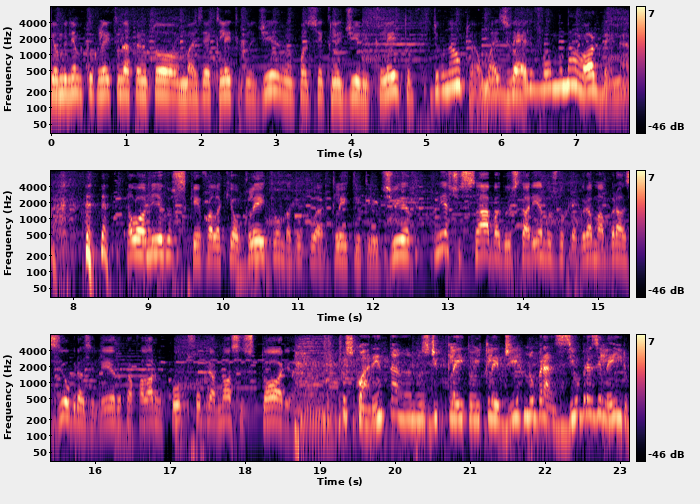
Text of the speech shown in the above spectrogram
E eu me lembro que o Cleiton ainda perguntou, mas é Cleiton e Cledir? Não pode ser Cledir e Cleiton? Eu digo, não, tu é o mais velho, vamos na ordem, né? Alô, amigos. Quem fala aqui é o Cleiton, da dupla Cleiton e Cledir. Neste sábado estaremos no programa Brasil Brasileiro para falar um pouco sobre a nossa história. Os 40 anos de Cleiton e Cledir no Brasil Brasileiro.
